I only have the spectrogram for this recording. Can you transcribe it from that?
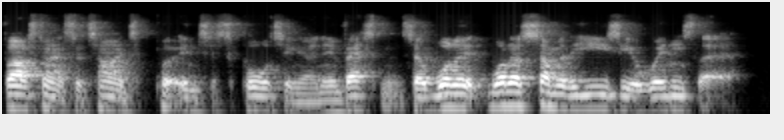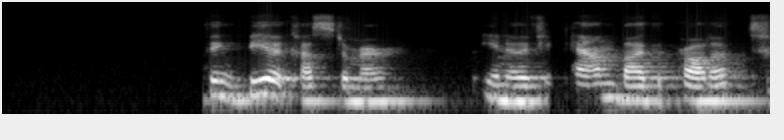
vast amounts of time to put into supporting an investment. So what are, what are some of the easier wins there? I think be a customer, you know, if you can buy the product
